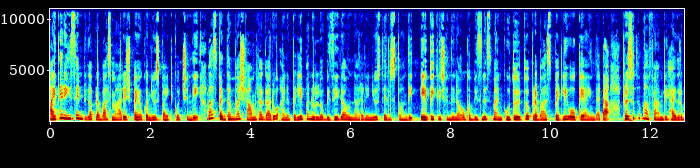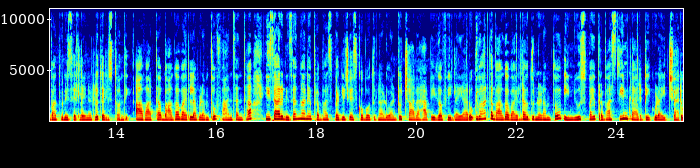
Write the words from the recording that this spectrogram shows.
అయితే రీసెంట్గా ప్రభాస్ మ్యారేజ్ పై ఒక న్యూస్ బయటకు వచ్చింది ప్రభాస్ పెద్దమ్మ శ్యామల గారు ఆయన పెళ్ళి పనుల్లో బిజీగా ఉన్నారనే న్యూస్ తెలుస్తోంది. ఏపీకి చెందిన ఒక బిజినెస్ మ్యాన్ కూతురుతో ప్రభాస్ పెళ్ళి ఓకే అయిందట. ప్రస్తుతం ఆ ఫ్యామిలీ హైదరాబాద్లోనే సెటిల్ అయినట్లు తెలుస్తోంది. ఆ వార్త బాగా వైరల్ అవ్వడంతో ఫ్యాన్స్ అంతా ఈసారి నిజంగానే ప్రభాస్ పెళ్ళి చేసుకోబోతున్నాడు అంటూ చాలా హ్యాపీగా ఫీల్ అయ్యారు. ఈ వార్త బాగా వైరల్ అవుతుండడంతో ఈ న్యూస్ పై ప్రభాస్ టీమ్ క్లారిటీ కూడా ఇచ్చారు.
